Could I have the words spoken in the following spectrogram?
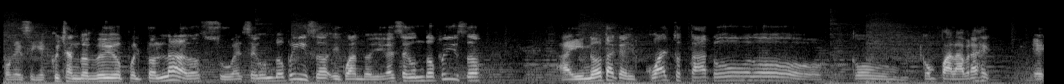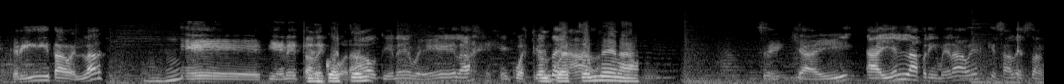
porque sigue escuchando el ruido por todos lados, sube al segundo piso y cuando llega al segundo piso, ahí nota que el cuarto está todo con, con palabras es- escritas, ¿verdad? Eh, tiene, está En decorado, cuestión- tiene velas, en cuestión En de cuestión nada. de nada. Sí, que ahí, ahí es la primera vez que sale Sam.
